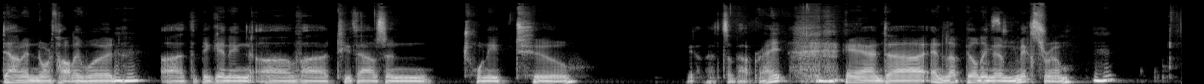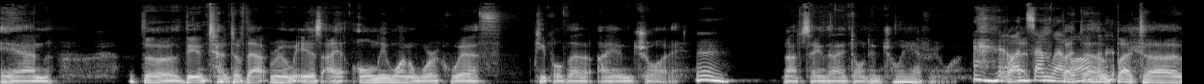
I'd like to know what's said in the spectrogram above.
down in North Hollywood uh, at the beginning of uh, 2022. Yeah, that's about right. And uh, ended up building a mix room. And the the intent of that room is I only want to work with people that I enjoy. Not saying that I don't enjoy everyone. On some level. But uh, but uh,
